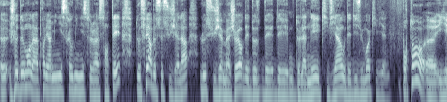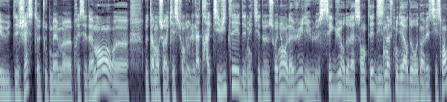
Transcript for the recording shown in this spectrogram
euh, je demande à la première ministre et au ministre de la Santé de faire de ce sujet-là le sujet majeur de l'année qui vient ou des 18 mois qui viennent. Pourtant, euh, il y a eu des gestes tout de même euh, précédemment, euh, notamment sur la question de l'attractivité des métiers de soignants. On l'a vu, il y a eu le Ségur de la santé, 19 milliards d'euros d'investissement,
